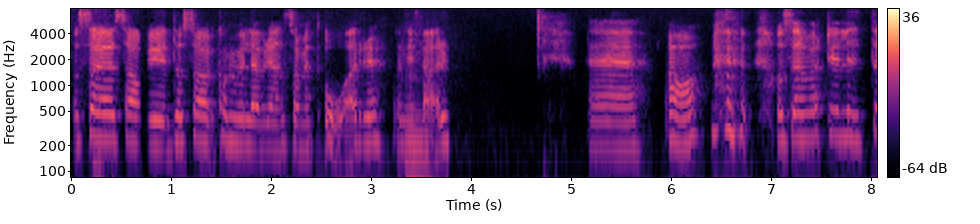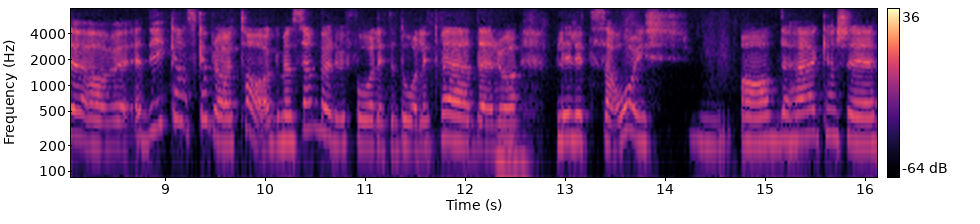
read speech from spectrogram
Och så sa vi, då sa, kom vi väl överens om ett år ungefär. Eh, ja, och sen var det lite av, det gick ganska bra ett tag men sen började vi få lite dåligt väder och Mm. bli lite så här, oj, ja det här kanske,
